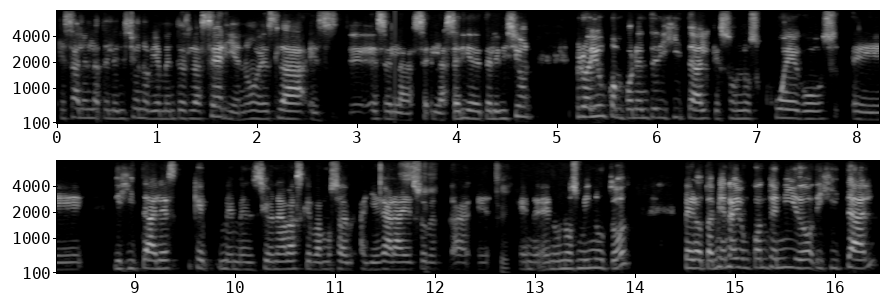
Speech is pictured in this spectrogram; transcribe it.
que sale en la televisión obviamente es la serie, ¿no? Es la, es, es la, la serie de televisión, pero hay un componente digital que son los juegos. Eh, digitales que me mencionabas que vamos a, llegar a eso eh, en, unos minutos, pero también hay un contenido digital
